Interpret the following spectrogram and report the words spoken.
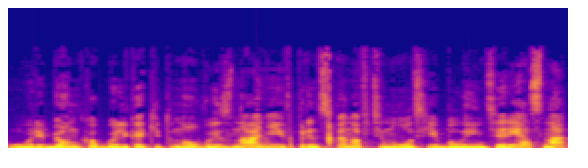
у ребенка были какие-то новые знания, и, в принципе, она втянулась, ей было интересно,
